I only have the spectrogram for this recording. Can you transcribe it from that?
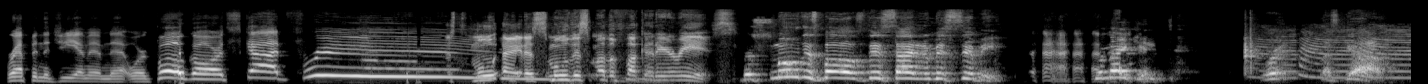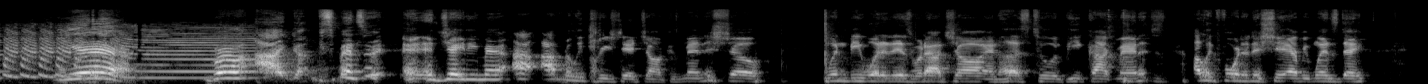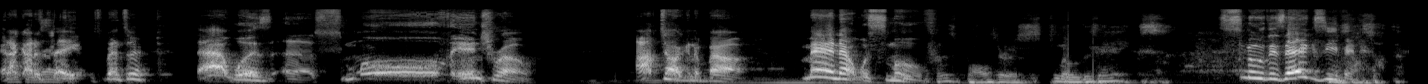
Repping the GMM network. Bogart Scott Free. The smooth, hey, the smoothest motherfucker there is. The smoothest balls this side of the Mississippi. Jamaican. We're, making it. let's go. Yeah. Bro, I got Spencer and, and JD, man. I, I really appreciate y'all because man, this show wouldn't be what it is without y'all and Hus too and Peacock, man. It's just I look forward to this shit every Wednesday. And I gotta say, Spencer, that was a smooth intro. I'm talking about, man, that was smooth. Those balls are as smooth as eggs. Smooth as eggs, even.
